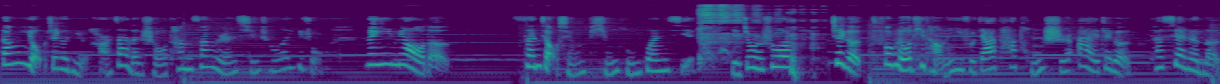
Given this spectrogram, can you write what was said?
当有这个女孩在的时候，他们三个人形成了一种微妙的。三角形平衡关系，也就是说，这个风流倜傥的艺术家，他同时爱这个他现任的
